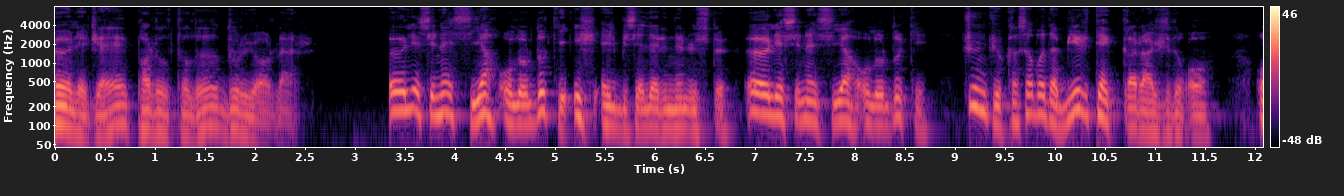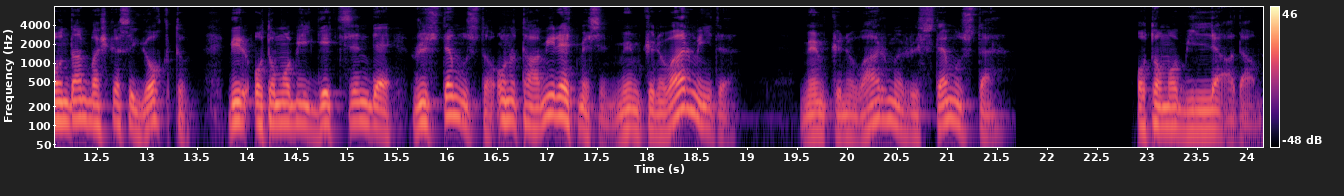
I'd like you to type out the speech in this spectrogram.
Öylece parıltılı duruyorlar. Öylesine siyah olurdu ki iş elbiselerinin üstü. Öylesine siyah olurdu ki. Çünkü kasabada bir tek garajdı o. Ondan başkası yoktu. Bir otomobil geçsin de Rüstem Usta onu tamir etmesin. Mümkünü var mıydı? Mümkünü var mı Rüstem Usta? Otomobilli adam.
